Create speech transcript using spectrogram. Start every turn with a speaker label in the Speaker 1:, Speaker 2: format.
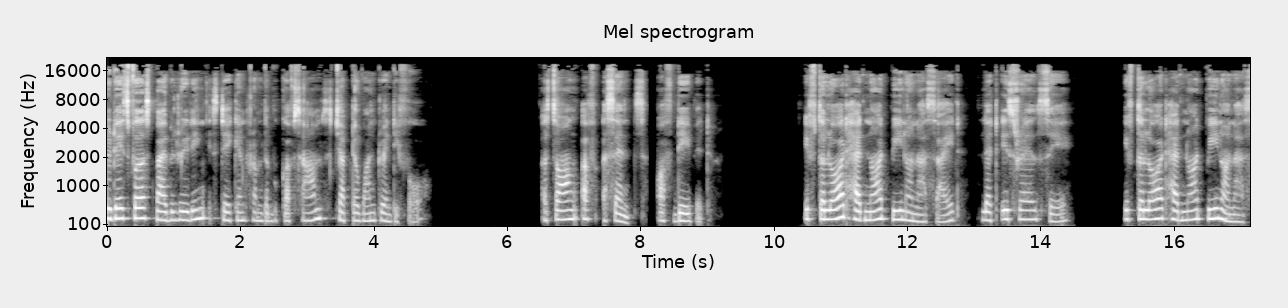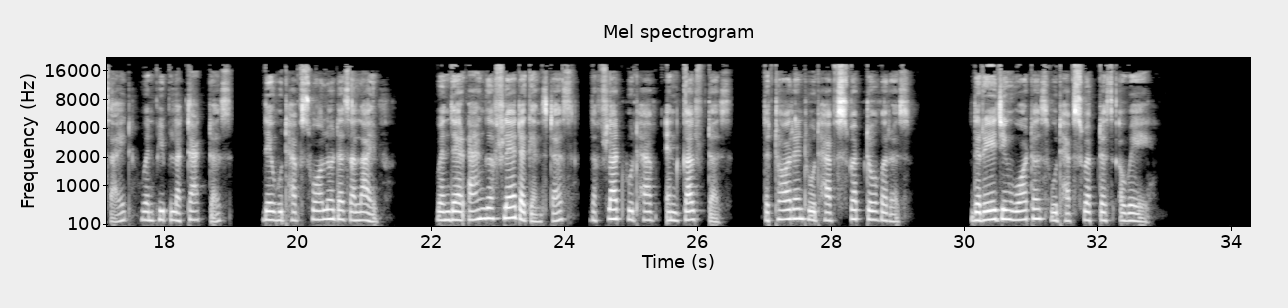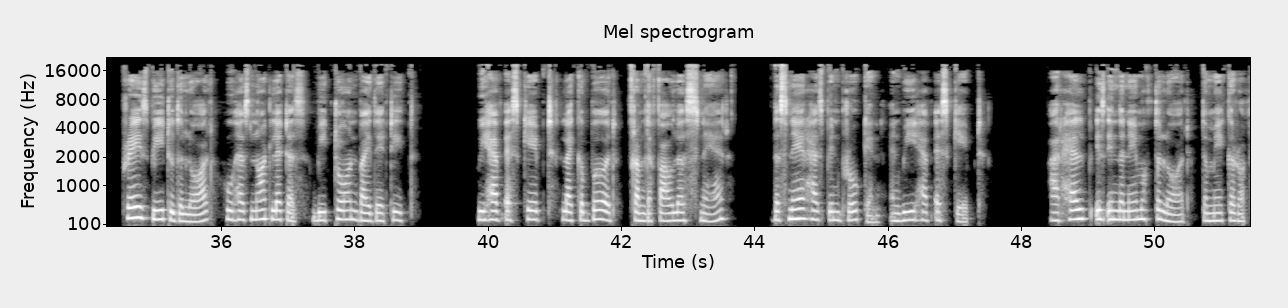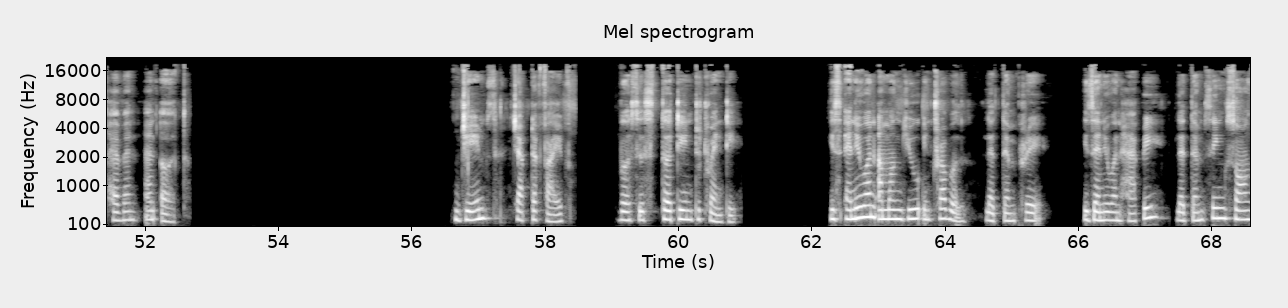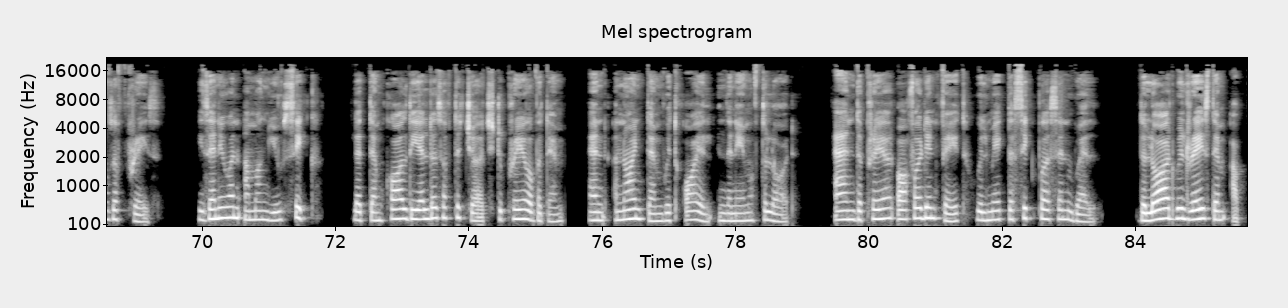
Speaker 1: Today's first Bible reading is taken from the book of Psalms, chapter 124. A Song of Ascents of David. If the Lord had not been on our side, let Israel say, If the Lord had not been on our side when people attacked us, they would have swallowed us alive. When their anger flared against us, the flood would have engulfed us, the torrent would have swept over us, the raging waters would have swept us away. Praise be to the Lord, who has not let us be torn by their teeth. We have escaped like a bird from the fowler's snare. The snare has been broken, and we have escaped. Our help is in the name of the Lord, the Maker of heaven and earth. James chapter 5, verses 13 to 20. Is anyone among you in trouble? Let them pray. Is anyone happy? Let them sing songs of praise. Is anyone among you sick? Let them call the elders of the church to pray over them and anoint them with oil in the name of the Lord. And the prayer offered in faith will make the sick person well. The Lord will raise them up.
